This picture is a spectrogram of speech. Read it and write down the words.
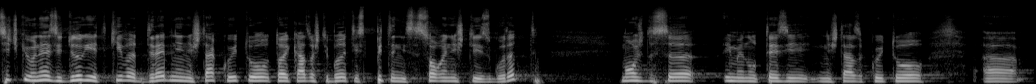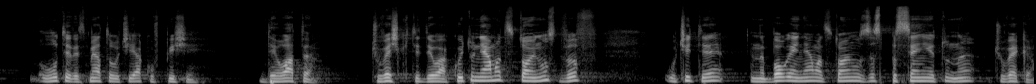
Всички от тези други такива дребни неща, които той казва ще бъдат изпитани с огън и ще изгорят, може да са именно тези неща, за които а, Лутер е смятал, че Яков пише. Делата, човешките дела, които нямат стойност в очите на Бога и нямат стойност за спасението на човека.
